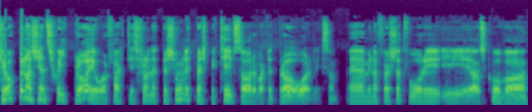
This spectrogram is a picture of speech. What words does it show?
kroppen har känts skitbra i år faktiskt. Från ett personligt perspektiv så har det varit ett bra år. Liksom. Eh, mina första två år i, i ÖSK var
